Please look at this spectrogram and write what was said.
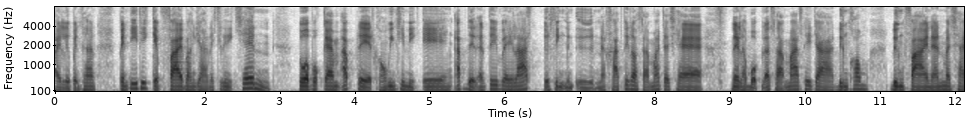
ล์ หรือเป็นเป็นที่ที่เก็บไฟล์บางอย่างในคลินิก เช่น ตัวโปรแกรมอัปเดตของวินคลินิกเอง อัปเดตแอนตี้ไวรัสหรือสิ่งอื่น ๆ นะครับ ที่เราสามารถจะแชร์ในระบบและสามารถที่จะดึงข้อมดึงไฟล์นั้นมาใช้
